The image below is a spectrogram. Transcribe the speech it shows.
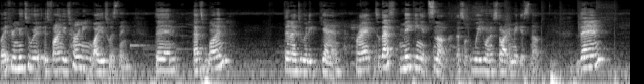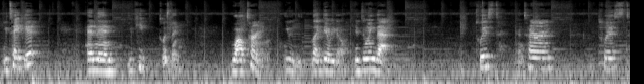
But if you're new to it, it's fine. You're turning while you're twisting. Then that's one. Then I do it again, right? So that's making it snug. That's where you want to start and make it snug. Then you take it and then you keep twisting while turning. You like, there we go. You're doing that. Twist, and turn, twist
